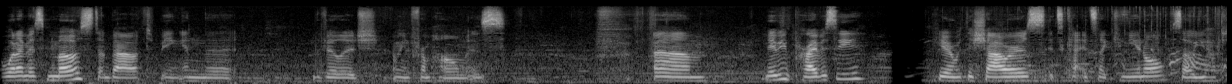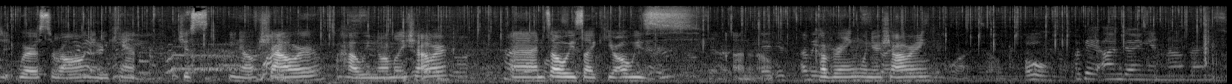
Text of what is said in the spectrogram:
What I miss most about being in the, the village, I mean from home, is um, maybe privacy. Here with the showers, it's it's like communal, so you have to wear a sarong and you can't just you know shower how we normally shower, and it's always like you're always I don't know covering when you're showering. Oh. Okay, I'm going in now, guys.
